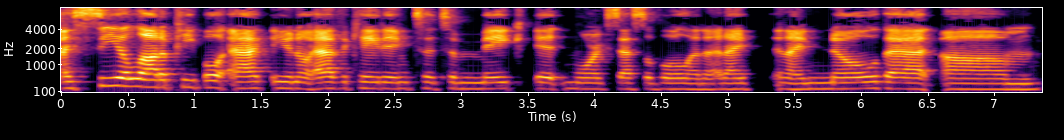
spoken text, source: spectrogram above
I see a lot of people act, you know, advocating to to make it more accessible, and, and I and I know that um,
